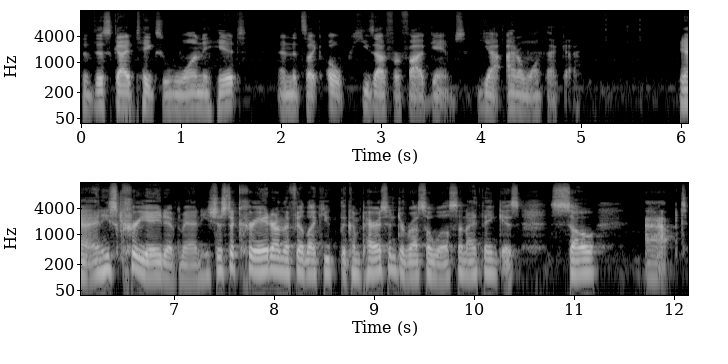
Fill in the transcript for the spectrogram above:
that this guy takes one hit and it's like, oh, he's out for five games? Yeah, I don't want that guy. Yeah, and he's creative, man. He's just a creator on the field. Like you, the comparison to Russell Wilson, I think, is so apt.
